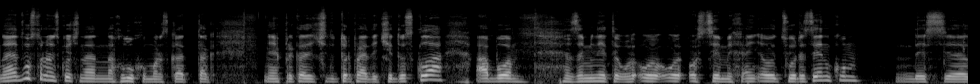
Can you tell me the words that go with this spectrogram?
не двосторонній скотч, на, на глуху, можна сказати так, е, приклеїти чи до торпеди, чи до скла, або замінити ось цю резинку, десь е,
